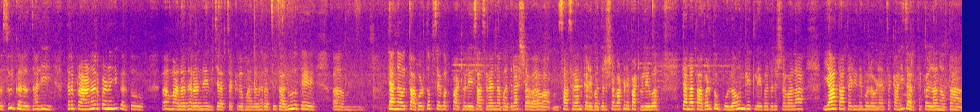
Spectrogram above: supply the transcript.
कसूर करत झाली तर प्राणार्पणही करतो. मालाधाराने मालाधराने विचारचक्र मालाधराचे चालू होते. त्यानं ताबडतोब सेवक पाठवले सासऱ्यांना भद्राश्रवा सासऱ्यांकडे भद्रश्रवाकडे पाठवले व त्यांना ताबडतोब बोलावून घेतले. भद्रश्रवाला या तातडीने बोलवण्याचा काहीच अर्थ कळला नव्हता.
